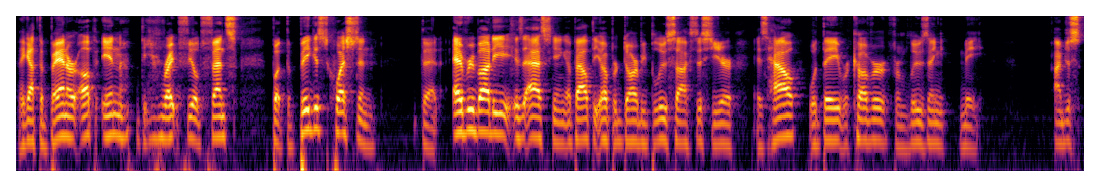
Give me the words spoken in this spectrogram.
They got the banner up in the right field fence, but the biggest question that everybody is asking about the Upper Darby Blue Sox this year is how would they recover from losing me? I'm just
